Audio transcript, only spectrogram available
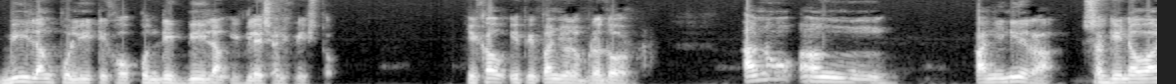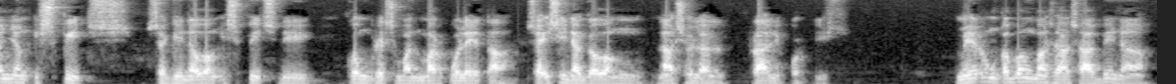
bilang politiko, kundi bilang Iglesia ni Cristo. Ikaw, Epipanyo Labrador, ano ang paninira sa ginawa niyang speech, sa ginawang speech ni Congressman Marcoleta sa isinagawang National Rally for Peace? Meron ka bang masasabi na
